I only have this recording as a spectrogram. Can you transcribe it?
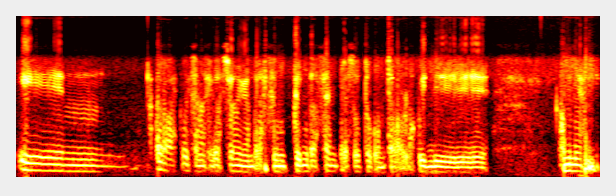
e, però ecco, questa è una situazione che andrà tenuta sempre sotto controllo quindi come me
